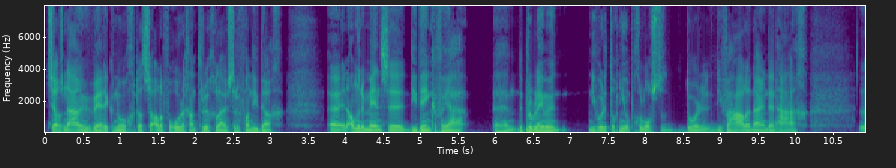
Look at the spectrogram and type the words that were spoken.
Zelfs na hun werk nog, dat ze alle verhoren gaan terugluisteren van die dag. Uh, en andere mensen die denken van ja, uh, de problemen die worden toch niet opgelost door die verhalen daar in Den Haag. Uh,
